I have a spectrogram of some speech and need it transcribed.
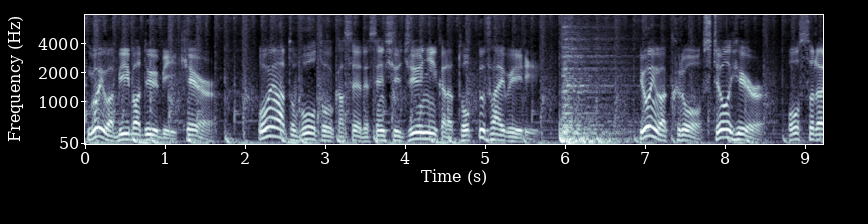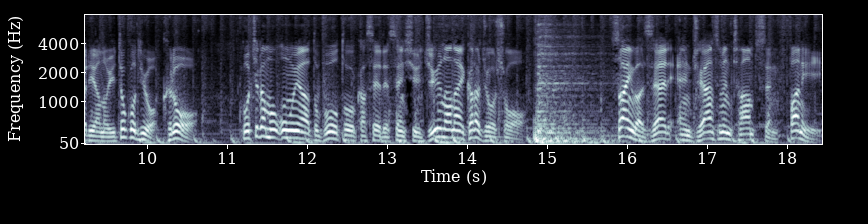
5位はビーバードゥービー Care オンエアと vote を稼いで先週12位からトップ5入り。4位はクロー Still Here オーストラリアのいとこデュオ Kllo こちらもオンエアと vote を稼いで先週17位から上昇。3位は Zedd and Jasmine Thompson Funny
